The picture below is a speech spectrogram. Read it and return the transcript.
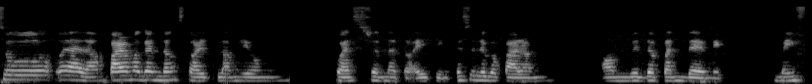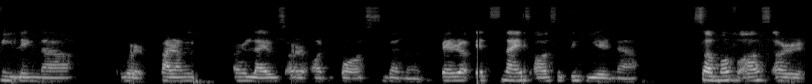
So, wala lang. Para magandang start lang yung question na to, I think. Kasi di ba parang um, with the pandemic, may feeling na we're, parang our lives are on pause, ganun. Pero it's nice also to hear na some of us are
